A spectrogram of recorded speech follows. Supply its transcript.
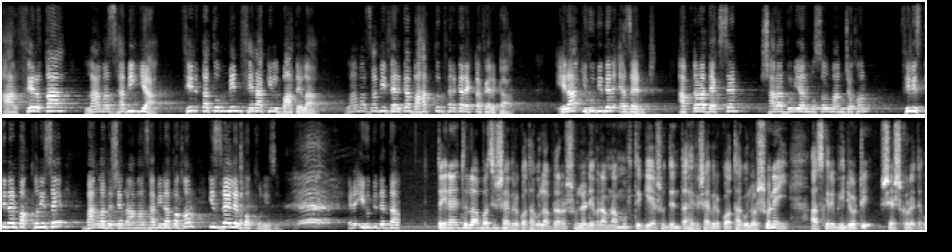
আর ফেরকা লামাজহাবিয়া ফিরকা তুমিন ফেরাকিল বাতেলা। লামাজহাবি ফেরকা, বাহাত্তর ফেরকার একটা ফেরকা। এরা ইহুদিদের এজেন্ট। আপনারা দেখছেন, সারা দুনিয়ার মুসলমান যখন ফিলিস্তিনের পক্ষ নিছে বাংলাদেশের রামাজহাবিরা তখন ইসরায়েলের পক্ষ নিছে এটা ইহুদিদের দালাল তো ইনায়তুল্লাহ আব্বাসী সাহেবের কথাগুলো আপনারা শুনলেন এবার আমরা মুফতি গিয়াসুদ্দিন তাহির সাহেবের কথাগুলো শুনেই আজকের ভিডিওটি শেষ করে দেব।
